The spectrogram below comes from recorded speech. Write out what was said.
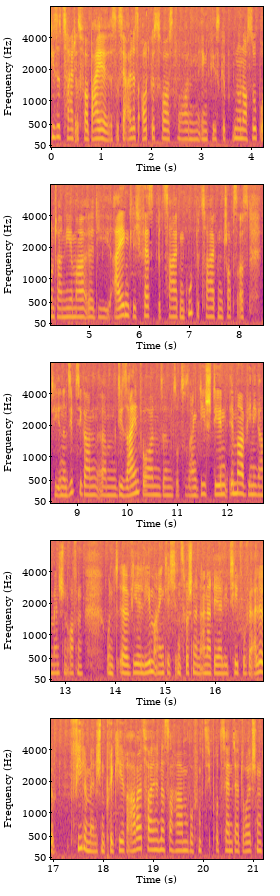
Diese Zeit ist vorbei. Es ist ja alles outgesourced worden. Irgendwie, es gibt nur noch Subunternehmer, äh, die eigentlich fest bezahlten, gut bezahlten Jobs aus, die in den 70ern ähm, designt worden sind, sozusagen, die stehen immer weniger Menschen offen. Und äh, wir leben leben eigentlich inzwischen in einer Realität, wo wir alle viele Menschen prekäre Arbeitsverhältnisse haben, wo 50 Prozent der Deutschen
